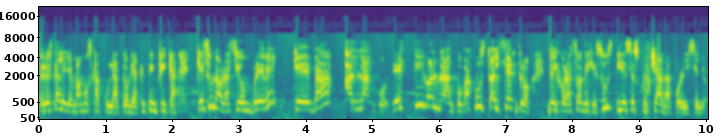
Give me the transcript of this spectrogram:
Pero esta le llamamos jaculatoria, que significa que es una oración breve que va al blanco, es tiro al blanco, va justo al centro del corazón de Jesús y es escuchada por el Señor.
